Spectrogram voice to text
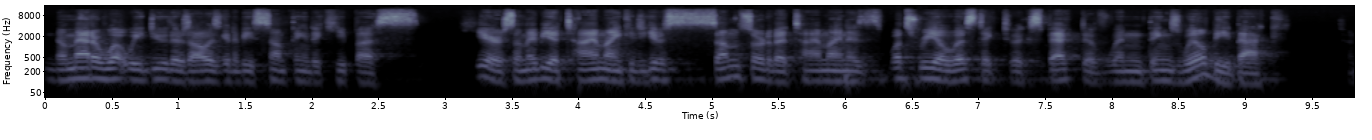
no matter what we do, there's always going to be something to keep us here. So maybe a timeline. Could you give us some sort of a timeline? Is what's realistic to expect of when things will be back to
